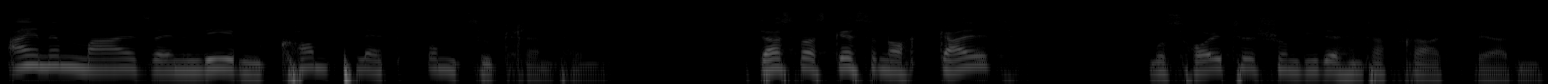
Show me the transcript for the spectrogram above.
einem Mal sein Leben komplett umzukrempeln. Das, was gestern noch galt, muss heute schon wieder hinterfragt werden.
